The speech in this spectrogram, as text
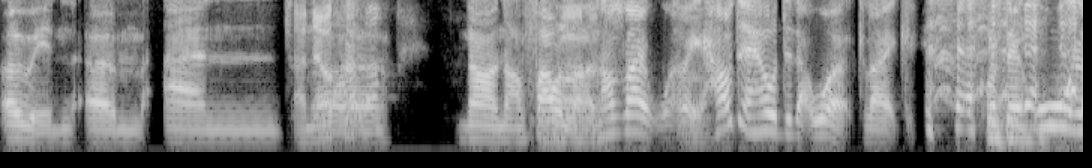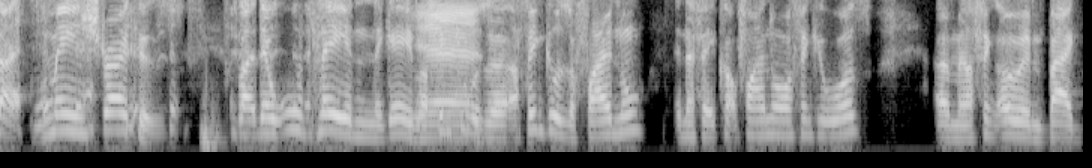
Owen, um, and Anelka? uh, no, no, Fowler. Fowler. And I was like, wait, how the hell did that work? Like, because they're all like main strikers, like they're all playing in the game. I think it was a, I think it was a final, an FA Cup final. I think it was. Um, and I think Owen bagged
